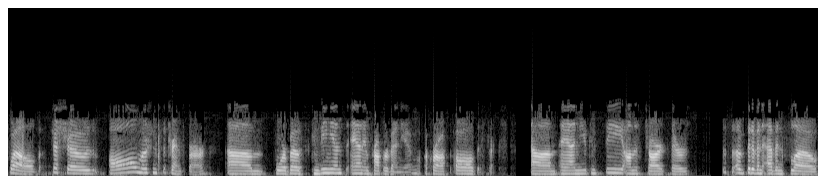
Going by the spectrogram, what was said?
12, just shows all motions to transfer um, for both convenience and improper venue across all districts. Um, and you can see on this chart, there's just a bit of an ebb and flow.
